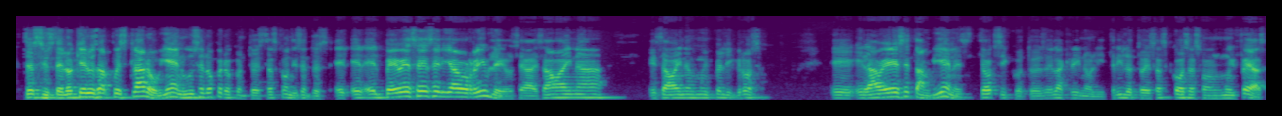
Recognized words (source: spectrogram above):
Entonces, si usted lo quiere usar, pues claro, bien, úselo, pero con todas estas condiciones. Entonces, el, el, PVC sería horrible, o sea, esa vaina, esa vaina es muy peligrosa. Eh, el ABS también es tóxico, entonces el acrinolitrilo, todas esas cosas son muy feas.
